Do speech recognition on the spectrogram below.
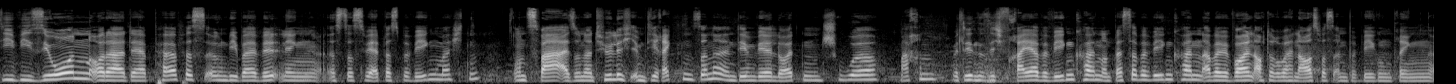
Die Vision oder der Purpose irgendwie bei Wildling ist, dass wir etwas bewegen möchten. Und zwar also natürlich im direkten Sinne, indem wir Leuten Schuhe machen, mit denen sie sich freier bewegen können und besser bewegen können. Aber wir wollen auch darüber hinaus was in Bewegung bringen,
